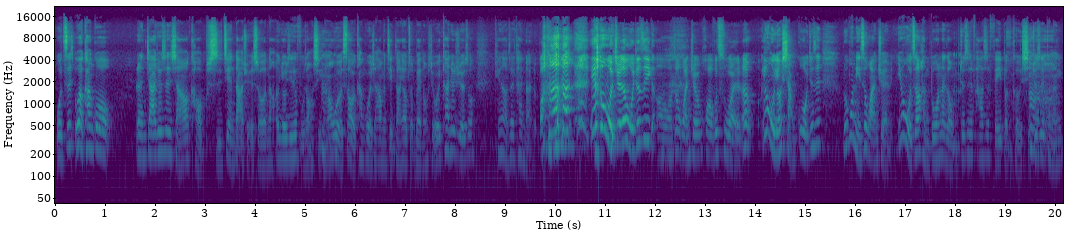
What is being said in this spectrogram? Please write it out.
我之我有看过。人家就是想要考实践大学的时候，然后尤其是服装系，然后我有稍微看过一下他们简章要准备的东西，我一看就觉得说，天哪，这也太难了吧！因为我觉得我就是一个哦，这完全画不出来的。呃，因为我有想过，就是如果你是完全，因为我知道很多那种就是他是非本科系，就是可能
